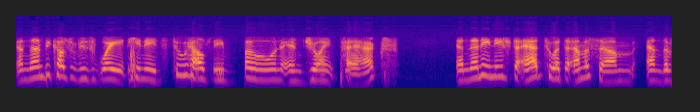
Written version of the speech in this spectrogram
And then, because of his weight, he needs two healthy bone and joint packs. And then he needs to add to it the MSM and the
